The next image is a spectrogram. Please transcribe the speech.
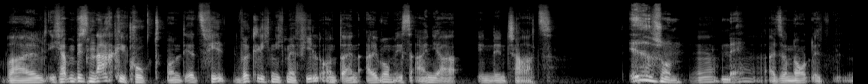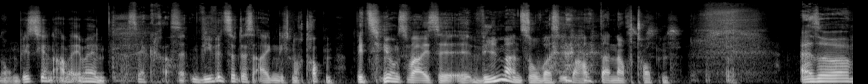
weil ich habe ein bisschen nachgeguckt und jetzt fehlt wirklich nicht mehr viel und dein Album ist ein Jahr in den Charts. Ist es schon? Ja. Nee. Also noch, noch ein bisschen, aber immerhin. Sehr krass. Wie willst du das eigentlich noch toppen? Beziehungsweise äh, will man sowas überhaupt dann noch toppen? Also,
